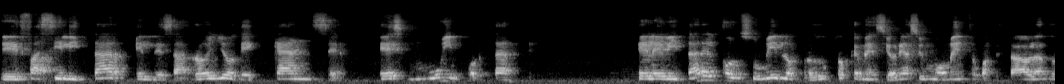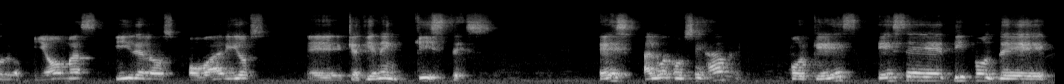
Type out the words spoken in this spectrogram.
eh, facilitar el desarrollo de cáncer es muy importante. El evitar el consumir los productos que mencioné hace un momento cuando estaba hablando de los miomas y de los ovarios eh, que tienen quistes es algo aconsejable porque es ese tipo de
